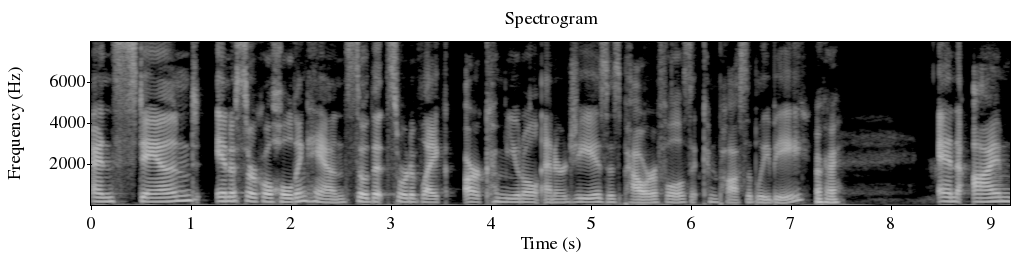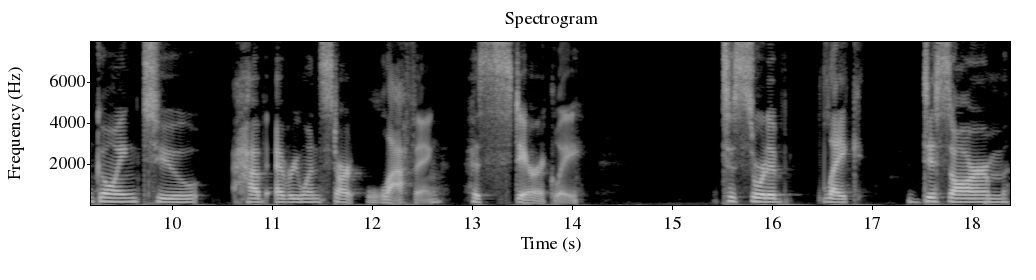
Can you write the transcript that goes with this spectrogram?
and stand in a circle holding hands so that sort of like our communal energy is as powerful as it can possibly be. Okay. And I'm going to have everyone start laughing hysterically to sort of like disarm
